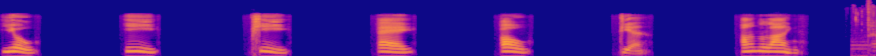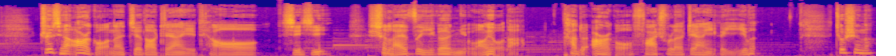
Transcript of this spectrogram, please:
u e p a o 点 online。之前二狗呢接到这样一条信息，是来自一个女网友的，她对二狗发出了这样一个疑问，就是呢，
